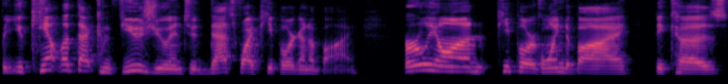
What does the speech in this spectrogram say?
But you can't let that confuse you into that's why people are going to buy. Early on, people are going to buy because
